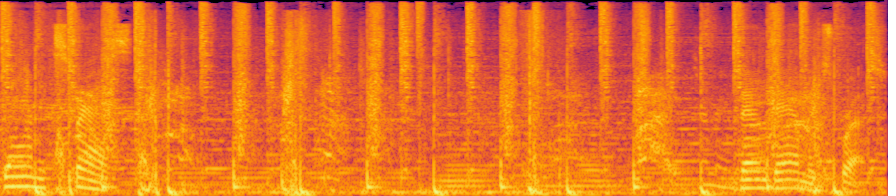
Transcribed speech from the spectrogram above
Van Damme Express. Van Damme Express.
